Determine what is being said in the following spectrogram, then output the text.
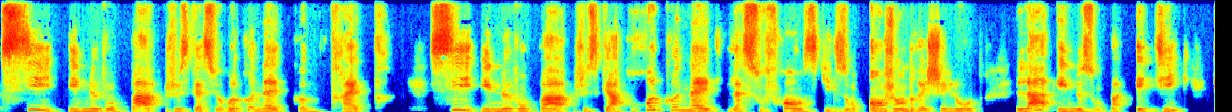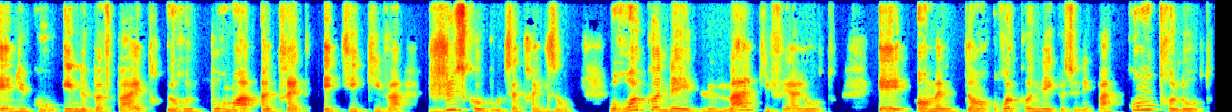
si ils ne vont pas jusqu'à se reconnaître comme traîtres, si ne vont pas jusqu'à reconnaître la souffrance qu'ils ont engendrée chez l'autre, là, ils ne sont pas éthiques et du coup, ils ne peuvent pas être heureux. Pour moi, un traite éthique qui va jusqu'au bout de sa trahison, reconnaît le mal qu'il fait à l'autre et en même temps reconnaît que ce n'est pas contre l'autre,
